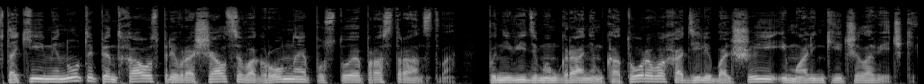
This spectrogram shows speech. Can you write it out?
В такие минуты пентхаус превращался в огромное пустое пространство, по невидимым граням которого ходили большие и маленькие человечки.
